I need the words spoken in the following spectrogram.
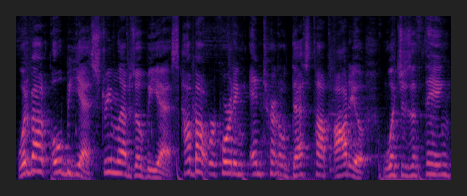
What about OBS, Streamlabs OBS? How about recording internal desktop audio, which is a thing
